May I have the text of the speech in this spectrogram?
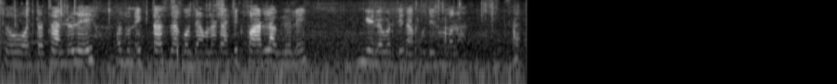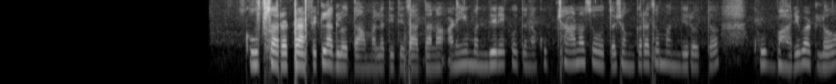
सो आता चाललेलं आहे अजून एक तास दाखवते. आम्हाला ट्रॅफिक फार लागलेलं आहे. गेल्यावरती दाखवते तुम्हाला. खूप सारं ट्रॅफिक लागलं होतं आम्हाला तिथे जाताना. आणि हे मंदिर एक होतं ना खूप छान असं होतं. शंकराचं मंदिर होतं. खूप भारी वाटलं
